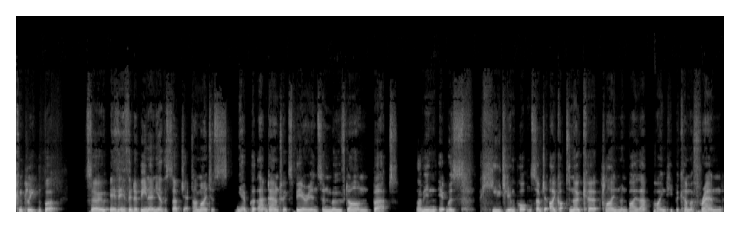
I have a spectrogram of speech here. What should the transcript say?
complete the book. So if, if it had been any other subject, I might have, you know, put that down to experience and moved on. But I mean, it was a hugely important subject. I got to know Kurt Kleinmann by that point. He'd become a friend.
